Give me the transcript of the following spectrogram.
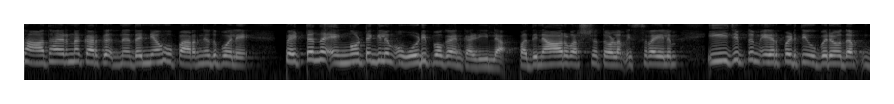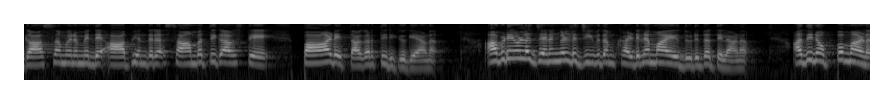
സാധാരണക്കാർക്ക് നെതന്യാഹു പറഞ്ഞതുപോലെ പെട്ടെന്ന് എങ്ങോട്ടെങ്കിലും ഓടിപ്പോകാൻ കഴിയില്ല. പതിനാറ് വർഷത്തോളം ഇസ്രായേലും ഈജിപ്തും ഏർപ്പെടുത്തിയ ഉപരോധം ഗാസ മുനമ്പിന്റെ ആഭ്യന്തര സാമ്പത്തികാവസ്ഥയെ പാടെ തകർത്തിരിക്കുകയാണ്. അവിടെയുള്ള ജനങ്ങളുടെ ജീവിതം കഠിനമായ ദുരിതത്തിലാണ്. അതിനൊപ്പമാണ്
